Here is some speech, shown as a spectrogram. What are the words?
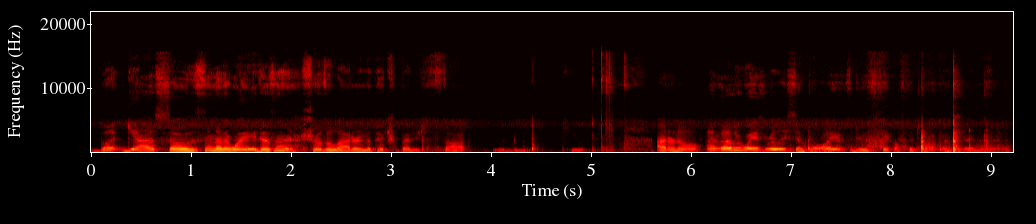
but yeah, so this is another way. It doesn't show the ladder in the picture, but I just thought it would be cute. I don't know. And the other way is really simple. All you have to do is take off the top and put it in the middle.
